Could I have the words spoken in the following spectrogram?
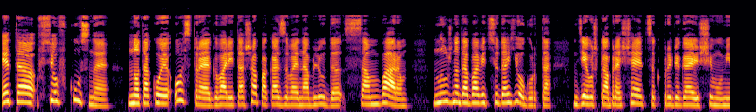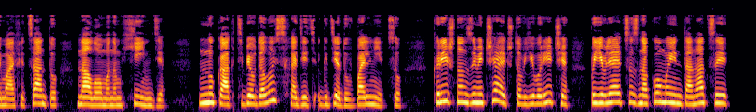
«Это все вкусное, но такое острое», — говорит Аша, показывая на блюдо с самбаром. «Нужно добавить сюда йогурта». Девушка обращается к пробегающему мимо официанту на ломаном хинди. «Ну как, тебе удалось сходить к деду в больницу?» Кришнан замечает, что в его речи появляются знакомые интонации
